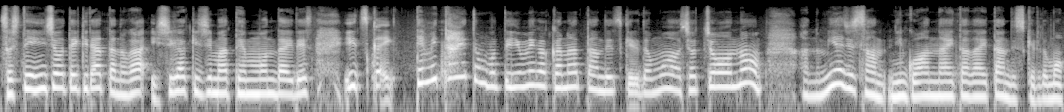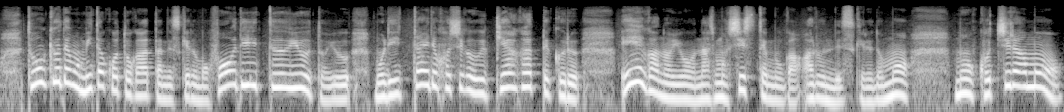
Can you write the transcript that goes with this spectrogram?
そして印象的だったのが石垣島天文台です。いつか行ってみたいと思って夢が叶ったんですけれども、所長のあの宮地さんにご案内いただいたんですけれども、東京でも見たことがあったんですけども、4D2U というもう立体で星が浮き上がってくる映画のようなもうシステムがあるんですけれども、もうこちらも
